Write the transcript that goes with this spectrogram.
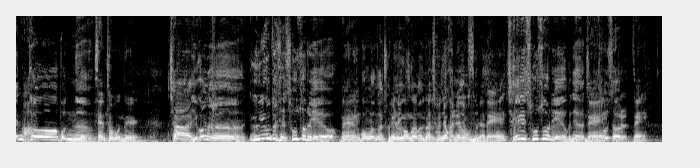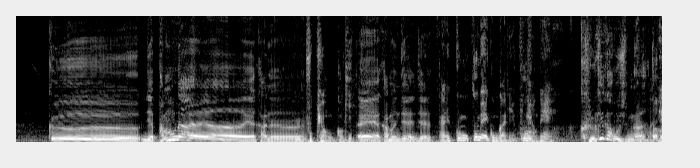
센터 본능. 센터 본능. 자, 이거는 이- 이것도 제 소설이에요. 네. 열린 공간과 전혀 열린 공간과 전혀 관련이 없습니다. 네. 제 소설이에요, 그냥 제 소설. 네. 그 이제 밤문화에 가는 부평, 거기. 예, 가면 이제 이제 네, 꿈, 꿈의 공간이에요, 부평. 꿈- 예. 그렇게 가고 싶나? 아, 대,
